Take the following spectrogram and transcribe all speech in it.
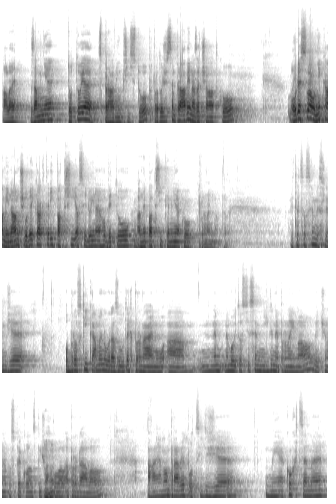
Ale za mě toto je správný přístup, protože jsem právě na začátku odeslal někam jinam člověka, který patří asi do jiného bytu a nepatří ke mně jako pronajímatel. Víte, co si myslím, že obrovský kámen úrazů těch pronájmů a nemovitosti jsem nikdy nepronajímal, většinou jako spekulant spíš uh-huh. kupoval a prodával. A já mám právě pocit, že my jako chceme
